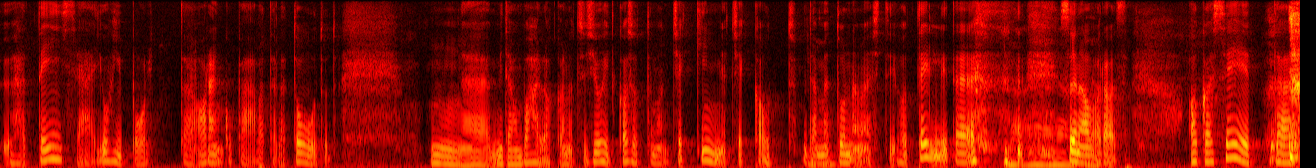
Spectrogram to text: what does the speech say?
ühe teise juhi poolt arengupäevadele toodud Mm, äh, mida on vahel hakanud siis juhid kasutama, on check-in ja check-out, mida me tunneme hästi hotellide ja, ja, ja, sõnavaras. aga see, et äh,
